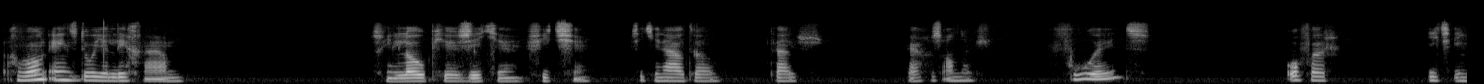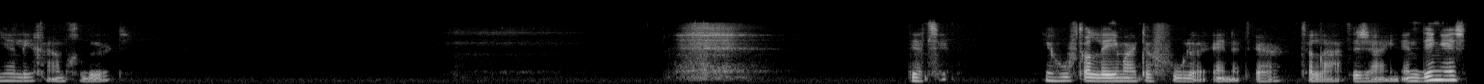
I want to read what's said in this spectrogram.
gewoon eens door je lichaam. Misschien loop je, zit je, fiets je, zit je in de auto, thuis, ergens anders. Voel eens of er iets in je lichaam gebeurt. That's it. Je hoeft alleen maar te voelen en het er te laten zijn. En het ding is,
